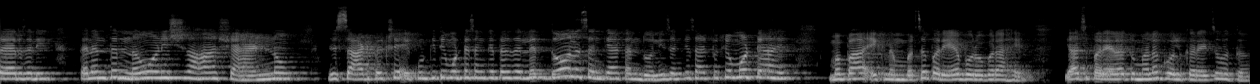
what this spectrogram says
तयार झाली. त्यानंतर नऊ आणि सहा शहाण्णव म्हणजे साठपेक्षा एकूण किती मोठ्या संख्या तयार झाले? आहेत? दोन संख्या कारण दोन्ही संख्या साठपेक्षा मोठ्या आहेत. मग पहा एक नंबरचा पर्याय बरोबर आहे. याच पर्यायाला तुम्हाला गोल करायचं होतं.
